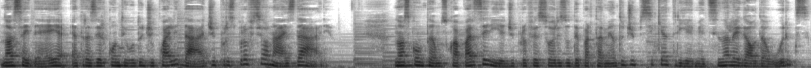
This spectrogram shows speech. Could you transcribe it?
Nossa ideia é trazer conteúdo de qualidade para os profissionais da área. Nós contamos com a parceria de professores do Departamento de Psiquiatria e Medicina Legal da URGS,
